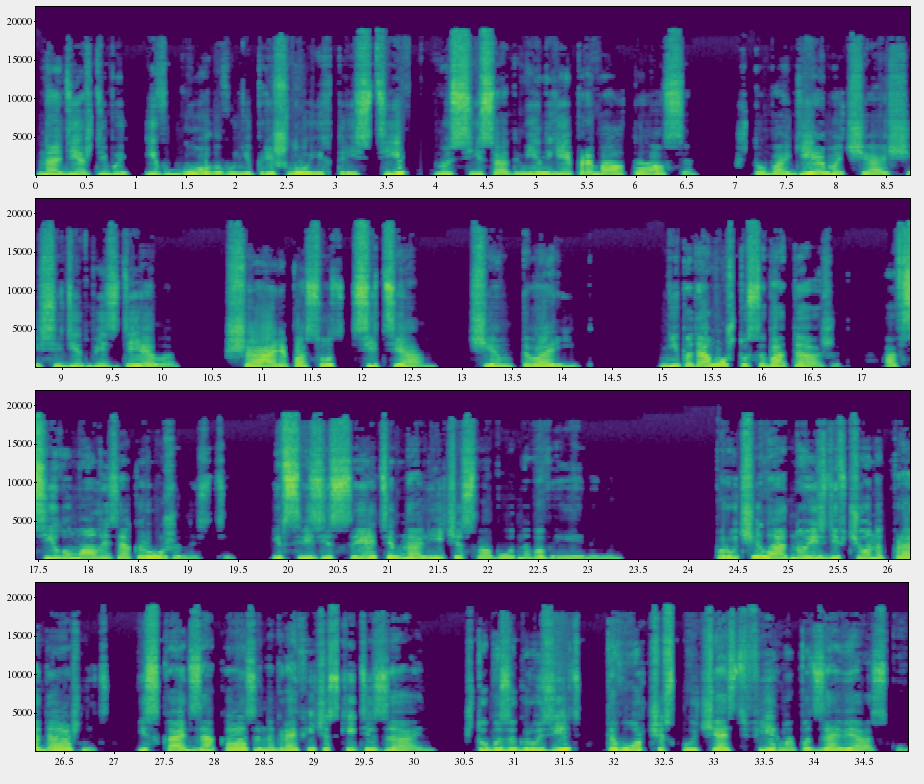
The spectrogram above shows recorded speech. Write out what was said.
Надежде бы и в голову не пришло их трясти, но сисадмин ей проболтался, что богема чаще сидит без дела, шаря по соцсетям, чем творит. Не потому, что саботажит, а в силу малой загруженности и в связи с этим наличие свободного времени. Поручила одной из девчонок-продажниц искать заказы на графический дизайн, чтобы загрузить творческую часть фирмы под завязку.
